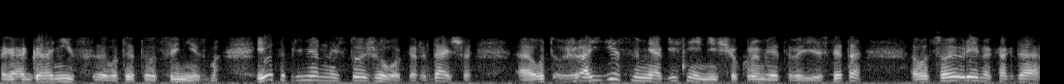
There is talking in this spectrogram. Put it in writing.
э, границ э, вот этого цинизма. И это примерно из той же оперы. Дальше. Вот, а единственное у меня объяснение еще кроме этого есть. Это вот в свое время, когда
